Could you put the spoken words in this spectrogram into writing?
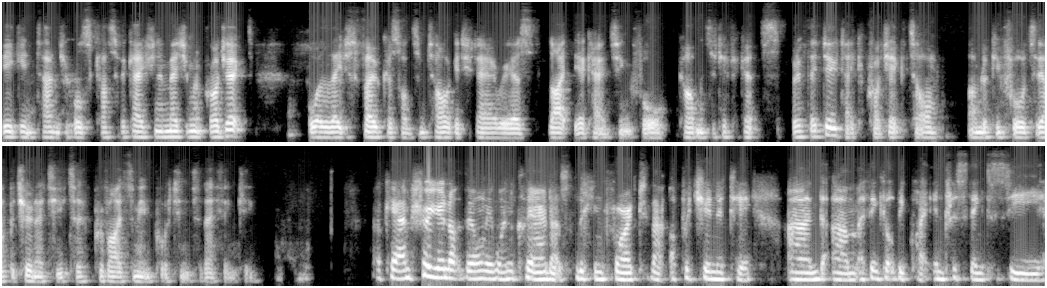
big intangibles classification and measurement project, or whether they just focus on some targeted areas like the accounting for carbon certificates. But if they do take a project on, I'm looking forward to the opportunity to provide some input into their thinking. Okay, I'm sure you're not the only one, Claire, that's looking forward to that opportunity. And um, I think it'll be quite interesting to see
